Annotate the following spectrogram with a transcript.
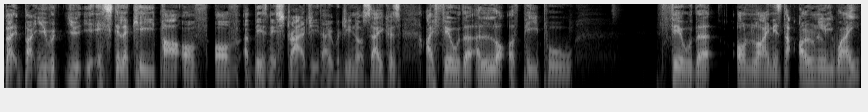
But but you would you it's still a key part of of a business strategy though would you not say because I feel that a lot of people feel that online is the only way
